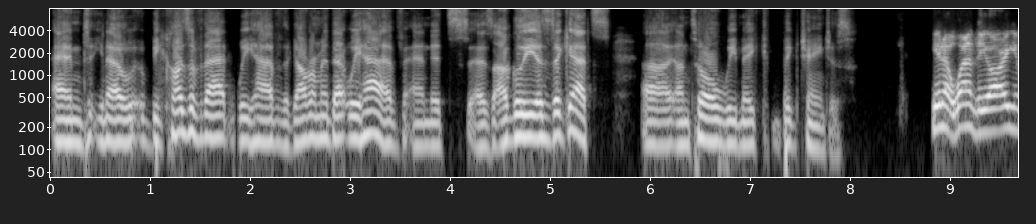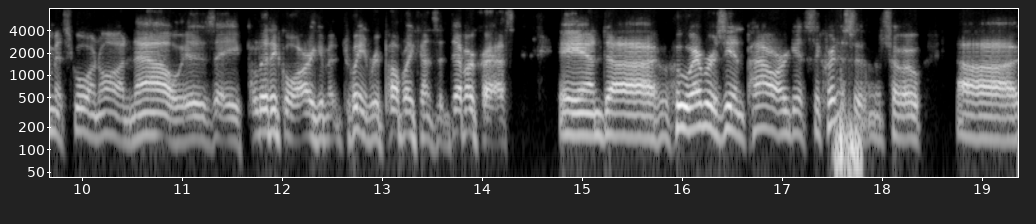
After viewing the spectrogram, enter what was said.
And you know, because of that, we have the government that we have, and it's as ugly as it gets uh, until we make big changes. You know, one of the arguments going on now is a political argument between Republicans and Democrats and uh, whoever's in power gets the criticism. So uh,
